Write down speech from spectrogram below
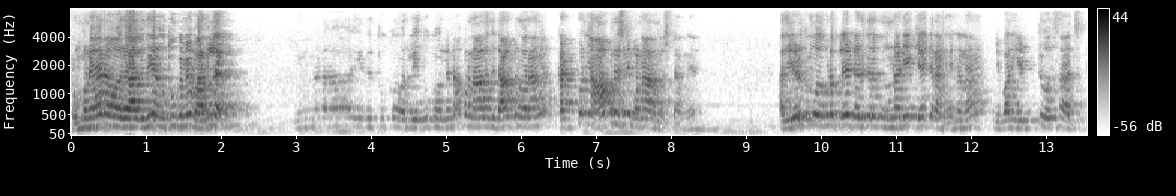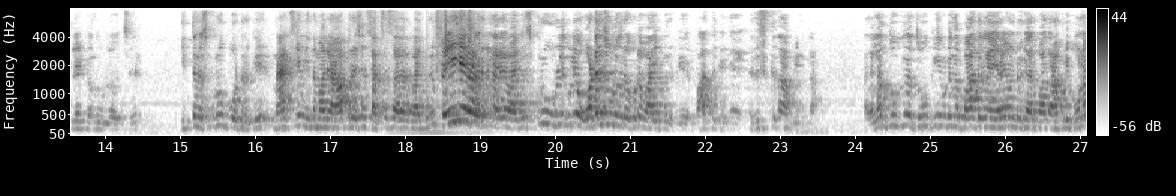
ரொம்ப நேரம் ஒரு ஆகுது. எனக்கு தூக்கமே வரல. என்னடா இது? தூக்கம் வரலையே தூக்கம் வரலன்னா அப்புறம் நாலஞ்சு டாக்டர் வராங்க. கட் பண்ணி ஆப்ரேஷனே பண்ண ஆரம்பிச்சிட்டாங்க. அது எடுக்கும்போது கூட பிளேட் எடுக்கிறதுக்கு முன்னாடியே கேட்குறாங்க என்னன்னா இங்கே பாருங்க எட்டு வருஷம் ஆச்சு பிளேட் வந்து உள்ள வச்சு. இத்தனை ஸ்க்ரூ போட்டிருக்கு. மேக்ஸிமம் இந்த மாதிரி ஆபரேஷன் சக்சஸ் ஆகிற வாய்ப்பு இருக்கு. ஃபெயிலியர் ஆகிறதுக்கு நிறைய வாய்ப்பு ஸ்க்ரூ உள்ளுக்குள்ளேயே உடஞ்சு விழுகிற கூட வாய்ப்பு இருக்கு. பாத்துக்கங்க ரிஸ்க் தான் அப்படின்ட்டான். அதெல்லாம் தூக்குங்க தூக்கி விடுங்க பாத்துக்கலாம் இறைவன் இருக்காரு பாத்து அப்படி போனா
